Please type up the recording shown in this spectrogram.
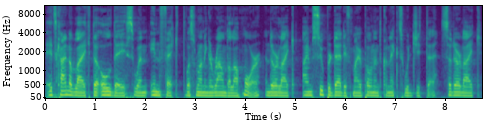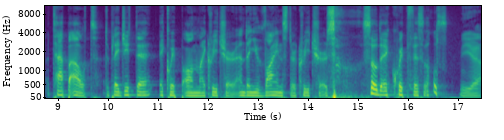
It's kind of like the old days when Infect was running around a lot more and they were like, I'm super dead if my opponent connects with Jitte. So they're like, tap out to play Jitte, equip on my creature, and then you vines their creatures. so the equip fizzles. Yeah,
